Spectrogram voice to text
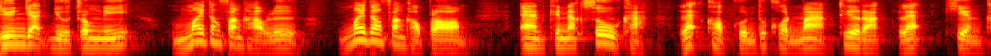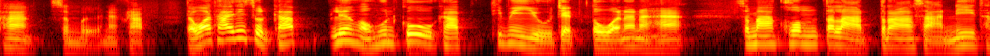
ยืนหยัดอยู่ตรงนี้ ไม่ต้องฟังข่าวลือ ไม่ต้องฟังข่าวปลอม แอนคือนักสู้ค่ะ และขอบคุณทุกคนมากที่รักและเคียงข้างเสมอนะครับ แต่ว่าท้ายที่สุดครับ เรื่องของหุ้นกู้ครับ ที่มีอยู่ 7 ตัวนั่นนะฮะสมาคมตลาดตราสารหนี้ไท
